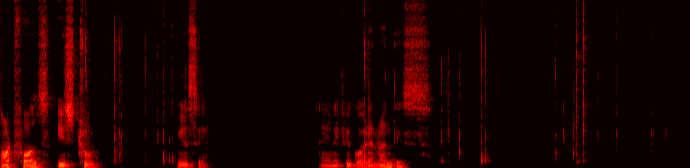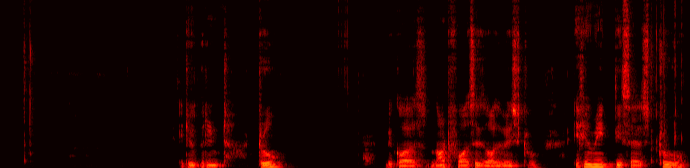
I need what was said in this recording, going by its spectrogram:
Not false is true we'll say. And if you go ahead and run this. It will print true because not false is always true. If you make this as true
